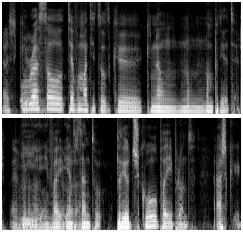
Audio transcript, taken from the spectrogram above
acho que. o Russell teve uma atitude que, que não, não, não podia ter. É verdade, e é entretanto pediu desculpa e pronto. Acho que,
